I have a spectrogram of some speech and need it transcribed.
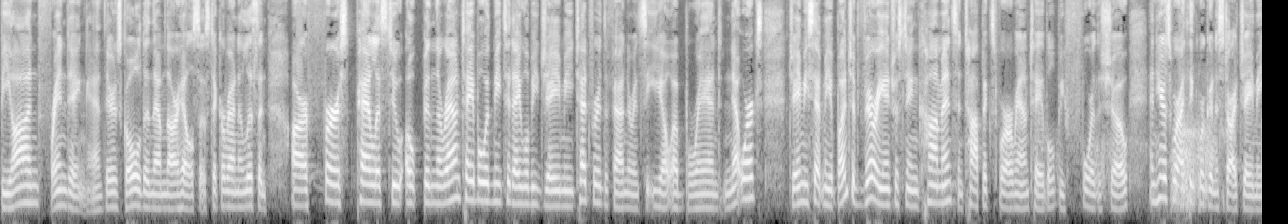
beyond friending. And there's gold in them, Nar so stick around and listen. Our first panelist to open the roundtable with me today will be Jamie Tedford, the founder and CEO of Brand Networks. Jamie sent me a bunch of very interesting comments and topics for our roundtable before the show. And here's where I think we're going to start, Jamie.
